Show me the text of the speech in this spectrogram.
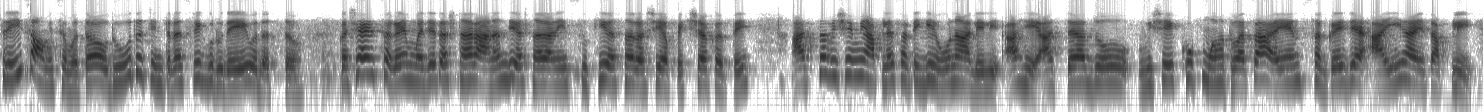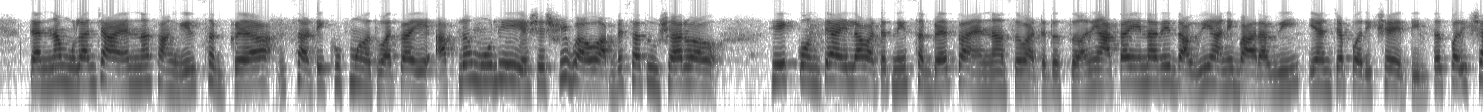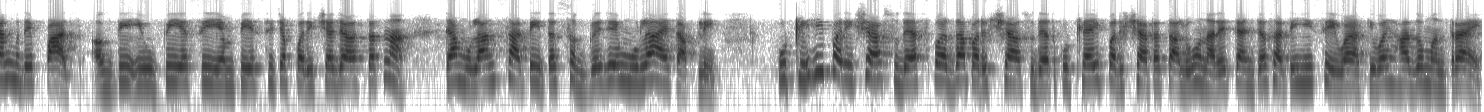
श्री स्वामी समर्थ अवधूत चिंतन श्री गुरुदेव दत्त. कशा आहेत सगळे? मजेत असणार आनंदी असणार आणि सुखी असणार अशी अपेक्षा करते. आजचा विषय मी आपल्यासाठी घेऊन आलेली आहे. आजचा जो विषय खूप महत्त्वाचा आहे आणि सगळे जे आई आहेत आपले त्यांना मुलांच्या आयांना सांगेल सगळ्यासाठी खूप महत्त्वाचं आहे. आपलं मूल हे यशस्वी व्हावं अभ्यासात हुशार व्हावं हे कोणत्या आईला वाटत नाही? सगळ्याच आयांना असं वाटत असतं. आणि आता येणारे दहावी आणि बारावी यांच्या परीक्षा येतील. तर परीक्षांमध्ये पाच अगदी U P S C M P S सीच्या परीक्षा ज्या असतात ना त्या मुलांसाठी तर सगळे जे मुलं आहेत आपले कुठलीही परीक्षा असू द्या स्पर्धा परीक्षा असू द्यात कुठल्याही परीक्षा आता चालू होणार आहेत त्यांच्यासाठी ही सेवा किंवा हा जो मंत्र आहे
